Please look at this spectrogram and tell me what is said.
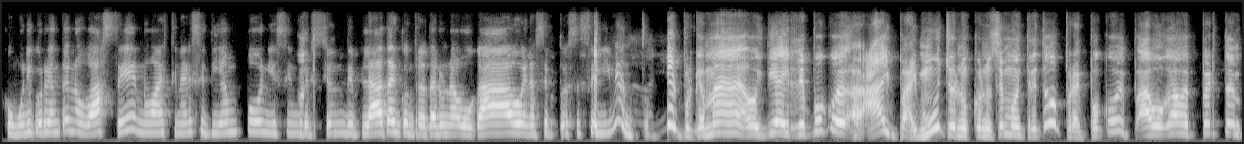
común y corriente no va a hacer, no va a destinar ese tiempo ni esa inversión de plata en contratar un abogado, en hacer todo ese seguimiento porque además hoy día hay re poco, hay, hay muchos, nos conocemos entre todos, pero hay pocos abogados expertos en,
